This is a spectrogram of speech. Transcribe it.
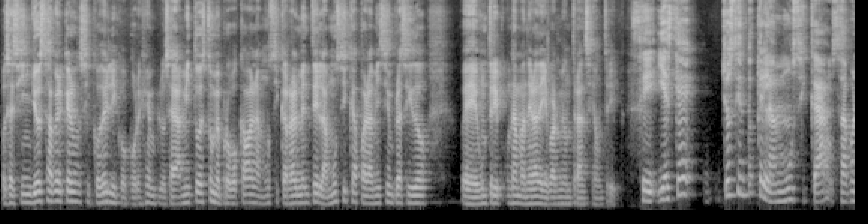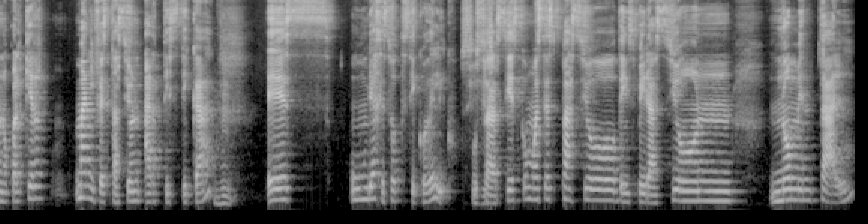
o sea, sin yo saber que era un psicodélico, por ejemplo, o sea, a mí todo esto me provocaba la música, realmente la música para mí siempre ha sido eh, un trip, una manera de llevarme un trance a un trip. Sí, y es que yo siento que la música, o sea, bueno, cualquier manifestación artística es un viajezote psicodélico. o sea, si es como ese espacio de inspiración no mental,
